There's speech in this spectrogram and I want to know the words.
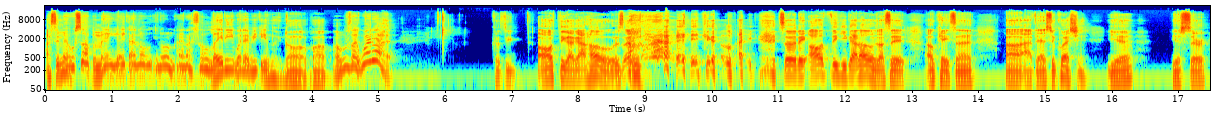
I said, man, what's up, and man, you ain't got no, you know, nice, nice old lady, whatever. You can. He's like, no, pop. I was like, why not? Cause he all think I got hoes. Like, like, so they all think you got hoes. I said, okay, son, uh, I have to ask you a question. Yeah, yes, sir.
